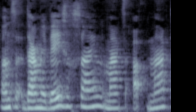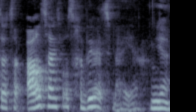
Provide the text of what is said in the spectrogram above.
Want daarmee bezig zijn maakt, maakt dat er altijd wat gebeurt bij je. Ja.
